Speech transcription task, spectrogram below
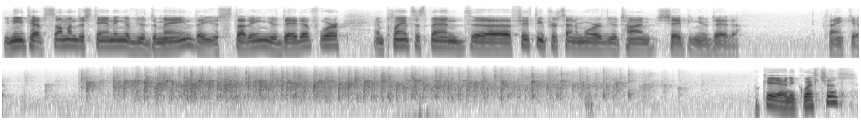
You need to have some understanding of your domain that you're studying your data for, and plan to spend 50% uh, or more of your time shaping your data. Thank you. Okay, any questions?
